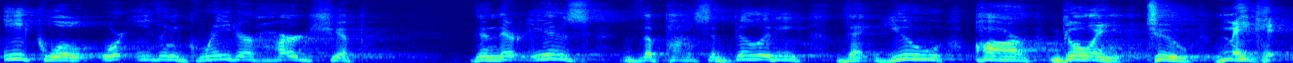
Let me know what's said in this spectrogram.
equal or even greater hardship, then there is the possibility that you are going to make it.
